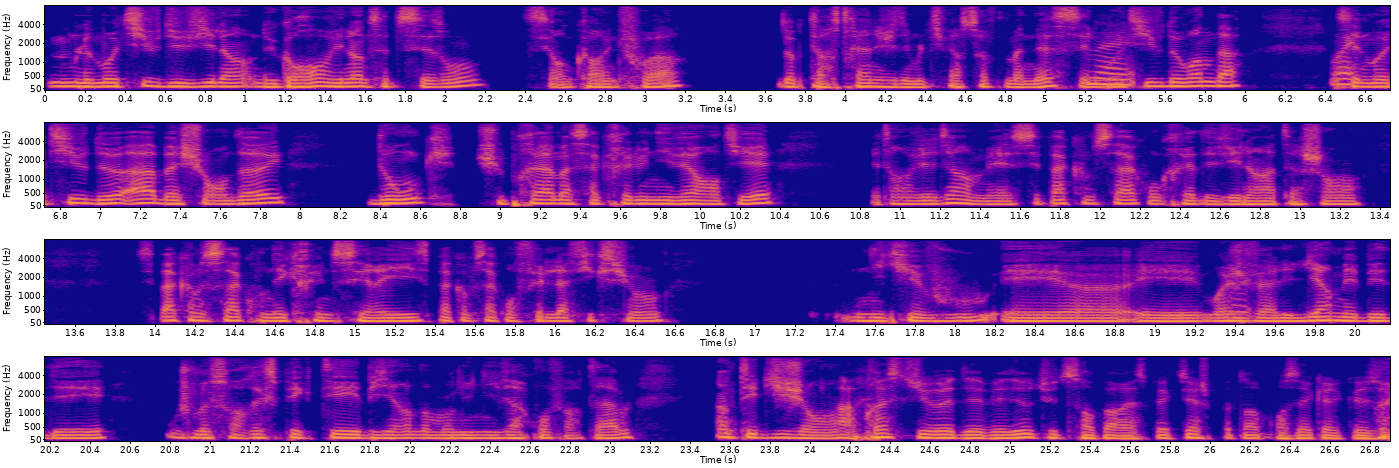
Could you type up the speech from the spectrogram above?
le motif du vilain, du grand vilain de cette saison, c'est encore une fois Doctor Strange et the Multiverse of Madness, c'est le motif de Wanda. Ouais. C'est le motif de ah bah je suis en deuil, donc je suis prêt à massacrer l'univers entier. Et t'as envie de dire mais c'est pas comme ça qu'on crée des vilains attachants. C'est pas comme ça qu'on écrit une série. C'est pas comme ça qu'on fait de la fiction. Niquez-vous et euh, et moi je vais aller lire mes BD où je me sens respecté et bien dans mon univers confortable intelligent. Après, si tu veux des BD où tu te sens pas respecté, je peux t'en conseiller quelques-unes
